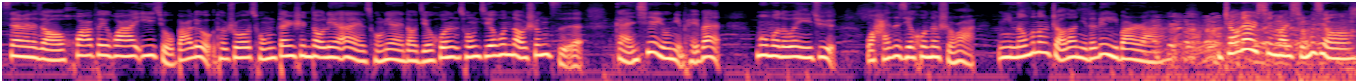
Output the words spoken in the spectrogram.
下面的叫花非花一九八六，他说从单身到恋爱，从恋爱到结婚，从结婚到生子，感谢有你陪伴。默默的问一句，我孩子结婚的时候啊，你能不能找到你的另一半啊？你长点心吧，行不行？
